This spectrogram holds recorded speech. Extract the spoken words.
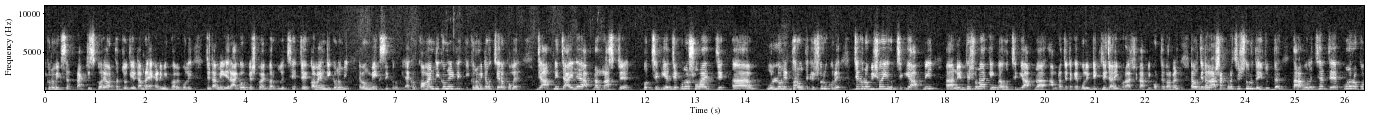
ইকোনমিক্স এর প্র্যাকটিস করে, অর্থাৎ যদি এটা আমরা একাডেমিক ভাবে বলি, যেটা আমি এর আগেও বেশ কয়েকবার বলেছি, যে কমান্ড ইকোনমি এবং মিক্স ইকোনমি এখন কমান্ড ইকোনমি ইকোনমিটা হচ্ছে এরকমের যে আপনি চাইলে আপনার রাষ্ট্রে হচ্ছে গিয়ে যে কোনো সময় যে মূল্য নির্ধারণ থেকে শুরু করে যে কোনো বিষয়ই হচ্ছে গিয়ে আপনি নির্দেশনা কিংবা হচ্ছে গিয়ে আপনার আমরা যেটাকে বলি ডিক্রি জারি করা, সেটা আপনি করতে পারবেন। এবং যেটা আশা করেছে শুরুতেই যুদ্ধের, তারা বলেছে যে কোন রকম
